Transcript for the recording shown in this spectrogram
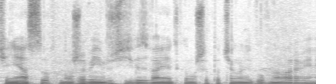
Cieniasów. Możemy im rzucić wyzwanie, tylko muszę pociągnąć główną armię.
